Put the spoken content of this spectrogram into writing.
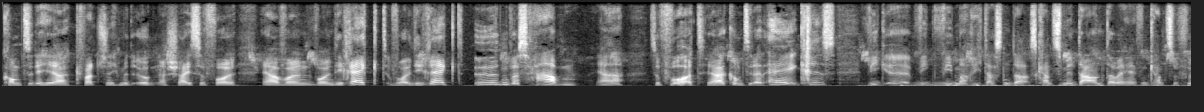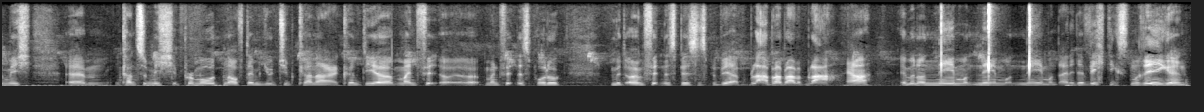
kommen zu dir her, quatschen nicht mit irgendeiner Scheiße voll, ja, wollen, wollen direkt, wollen direkt irgendwas haben, ja, sofort, ja, kommt sie dann, hey Chris, wie, äh, wie, wie mache ich das und das? Kannst du mir da und dabei helfen? Kannst du für mich, ähm, kannst du mich promoten auf deinem YouTube-Kanal? Könnt ihr mein, Fit, äh, mein Fitnessprodukt mit eurem Fitness-Business bewerben? Bla bla bla bla bla, ja, immer nur nehmen und nehmen und nehmen. Und eine der wichtigsten Regeln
